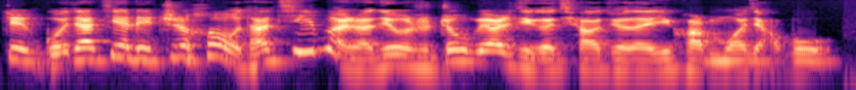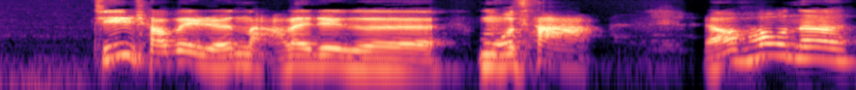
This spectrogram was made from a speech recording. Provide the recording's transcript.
这个国家建立之后，它基本上就是周边几个强权的一块磨脚布，经常被人拿来这个摩擦。然后呢？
